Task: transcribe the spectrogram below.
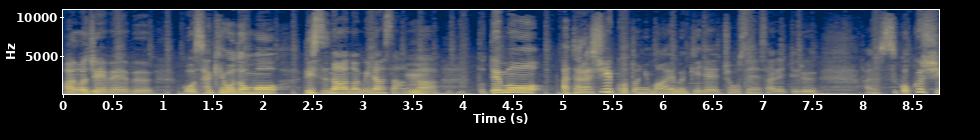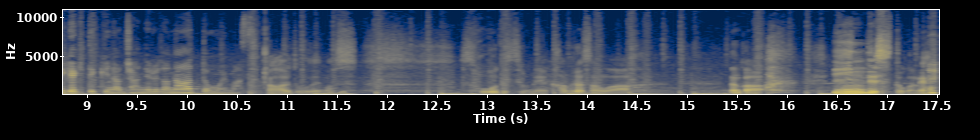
あの JWAVE こう先ほどもリスナーの皆さんが、とても新しいことに前向きで挑戦されてるあのすごく刺激的なチャンネルだなと思います。あありがとうございますそうですよね。カビラさんはなんか いいんですとかね。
